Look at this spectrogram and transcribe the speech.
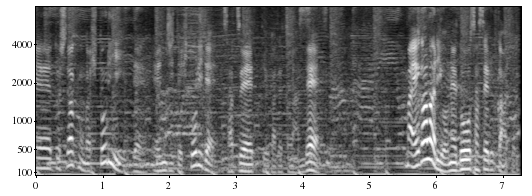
えー、と志田君が1人で演じて1人で撮影っていう形なんで、まあ、絵代わりをねどうさせるかとか、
